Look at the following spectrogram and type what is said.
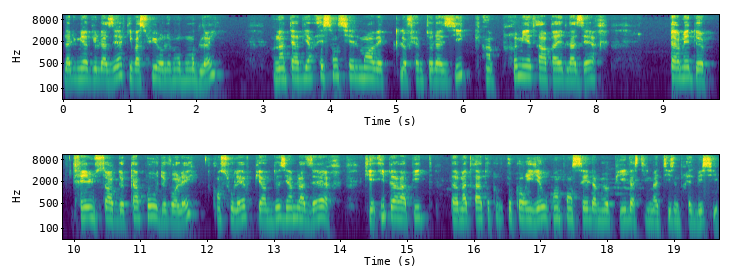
la lumière du laser qui va suivre le mouvement de l'œil. On intervient essentiellement avec le femtolasique. Un premier appareil de laser permet de créer une sorte de capot de volet qu'on soulève, puis un deuxième laser qui est hyper rapide permettra de, corriger ou compenser la myopie, l'astigmatisme presbytie.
